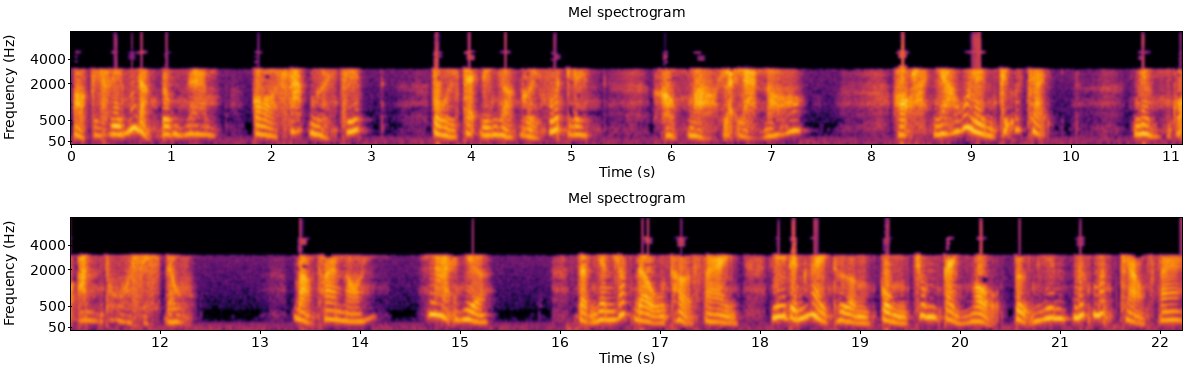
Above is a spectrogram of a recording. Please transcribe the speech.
Ở cái giếng đằng Đông Nam, có xác người chết. Tôi chạy đi nhờ người vớt lên, không ngờ lại là nó. Họ nháo lên chữa chạy, nhưng có ăn thua gì đâu. Bảo Thoa nói, lạ nhỉ? Tận nhân lắc đầu thở dài, nghĩ đến ngày thường cùng chung cảnh ngộ tự nhiên nước mắt trào ra.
